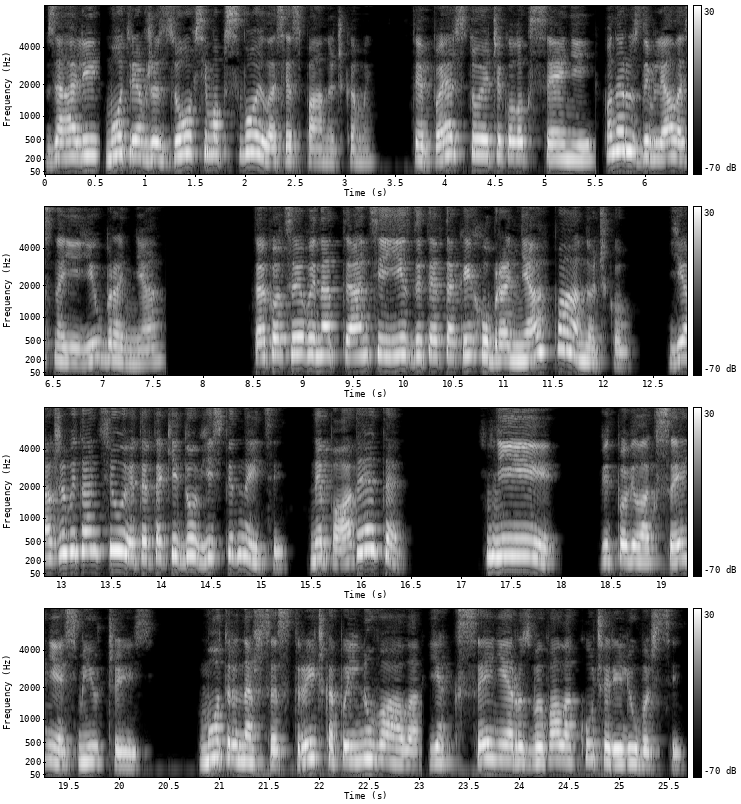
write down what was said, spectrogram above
Взагалі, Мотря вже зовсім обсвоїлася з паночками. Тепер, стоячи коло Ксенії, вона роздивлялась на її вбрання. Так оце ви на танці їздите в таких убраннях, панночко? Як же ви танцюєте в такій довгій спідниці? Не падаєте? Ні, відповіла Ксенія, сміючись. Мотрина ж сестричка пильнувала, як Ксенія розвивала кучері Любочці.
